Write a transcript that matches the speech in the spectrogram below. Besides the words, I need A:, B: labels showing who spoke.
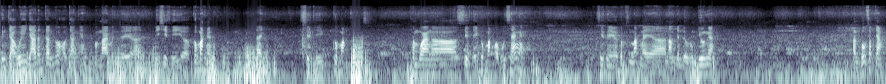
A: kính chào quý khán giả đến kênh của Hồ Trần nha. Hôm nay mình đi, à, đi siêu thị à, cướp Mắt nha. Đây, siêu thị cướp Mắt. Tham quan uh, siêu thị cướp Mắt vào buổi sáng nha. Siêu thị cướp Mắt này uh, nằm trên đường Hùng Dương nha. Thành phố Sóc Trăng.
